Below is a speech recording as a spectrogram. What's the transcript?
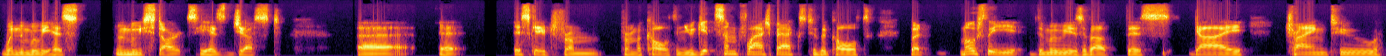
when the movie has when the movie starts, he has just uh, uh, escaped from from a cult, and you get some flashbacks to the cult, but mostly the movie is about this guy trying to,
